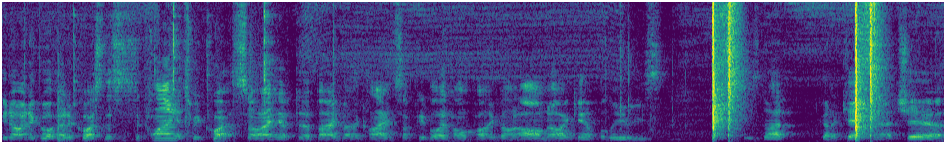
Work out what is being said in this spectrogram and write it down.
You know, and, go, and of course, this is the client's request, so I have to abide by the client. Some people at home probably going, "Oh no, I can't believe he's he's not going to cane that chair."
